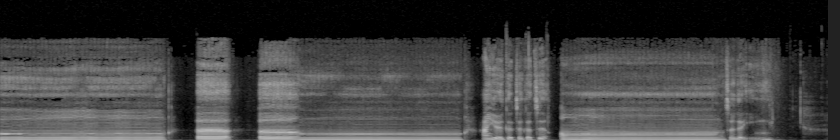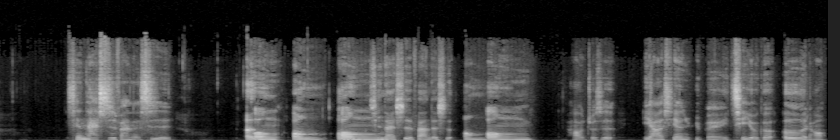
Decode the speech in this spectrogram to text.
嗯。呃嗯，它有一个这个字，嗯，这个音。现在示范的是嗯嗯嗯，现在示范的是嗯嗯。好，就是一样，先预备起，有一个呃，然后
